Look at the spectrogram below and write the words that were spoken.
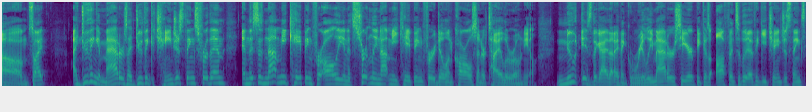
Um, so I I do think it matters. I do think it changes things for them. And this is not me caping for Ollie, and it's certainly not me caping for Dylan Carlson or Tyler O'Neill. Newt is the guy that I think really matters here because offensively, I think he changes things,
